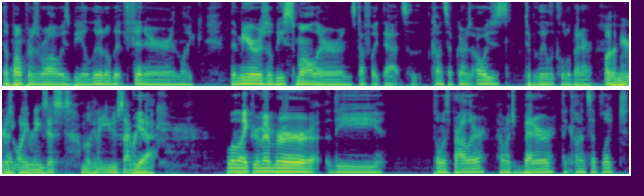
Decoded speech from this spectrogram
the bumpers will always be a little bit thinner, and like the mirrors will be smaller and stuff like that. So the concept cars always typically look a little better. or the mirrors Like- won't even exist. I'm looking at you, Cybertruck. Yeah. Well, like remember the Plymouth Prowler? How much better the concept looked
